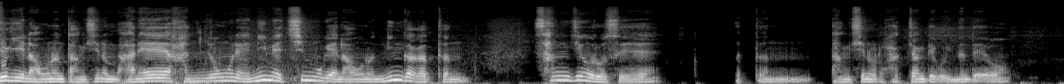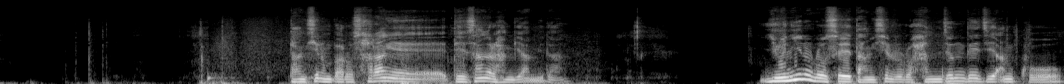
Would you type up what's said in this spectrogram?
여기 나오는 당신은 만해 한용운의 님의 침묵에 나오는 님과 같은 상징으로서의 어떤 당신으로 확장되고 있는데요. 당신은 바로 사랑의 대상을 한계합니다. 연인으로서의 당신으로 한정되지 않고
